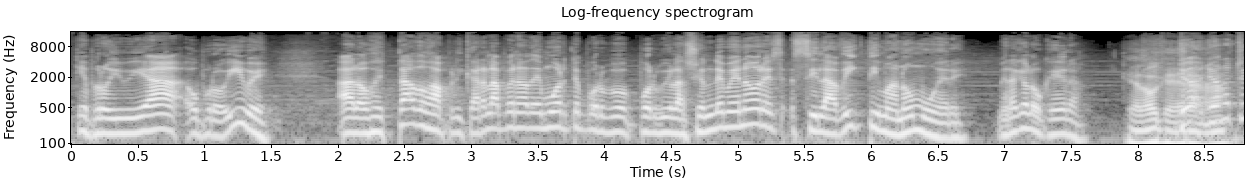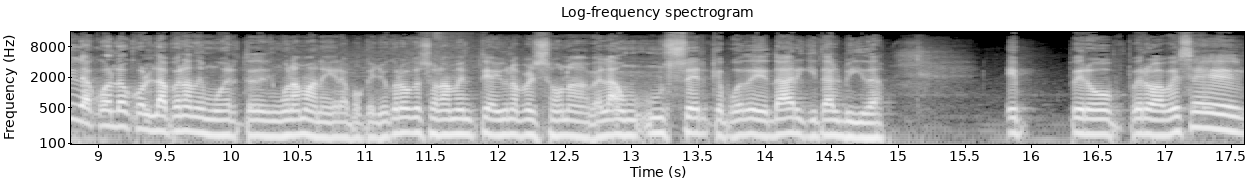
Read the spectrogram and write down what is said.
que prohibía o prohíbe a los estados aplicar la pena de muerte por, por violación de menores si la víctima no muere. Mira que lo que era. Lo que yo, yo, no estoy de acuerdo con la pena de muerte de ninguna manera, porque yo creo que solamente hay una persona, ¿verdad? Un, ser que puede dar y quitar vida. Eh, pero, pero a veces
